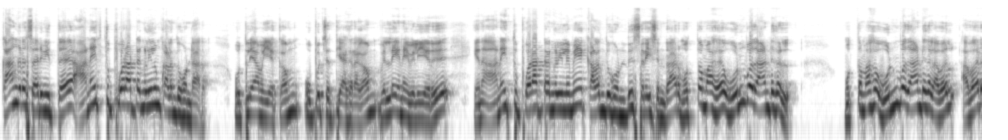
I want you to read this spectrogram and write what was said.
காங்கிரஸ் அறிவித்த அனைத்து போராட்டங்களிலும் கலந்து கொண்டார். ஒத்துழையாமை இயக்கம் உப்பு சத்தியாகிரகம் வெள்ளையனை வெளியேறு என அனைத்து போராட்டங்களிலுமே கலந்து கொண்டு சிறை சென்றார். மொத்தமாக ஒன்பது ஆண்டுகள் மொத்தமாக ஒன்பது ஆண்டுகள் அவர் அவர்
